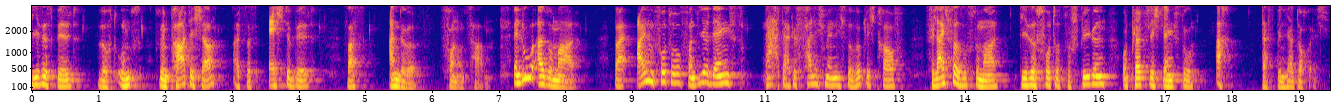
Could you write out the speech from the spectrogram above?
Dieses Bild wird uns sympathischer als das echte Bild, was andere von uns haben. Wenn du also mal bei einem Foto von dir denkst, na, da gefalle ich mir nicht so wirklich drauf, vielleicht versuchst du mal dieses Foto zu spiegeln und plötzlich denkst du, ach, das bin ja doch ich.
